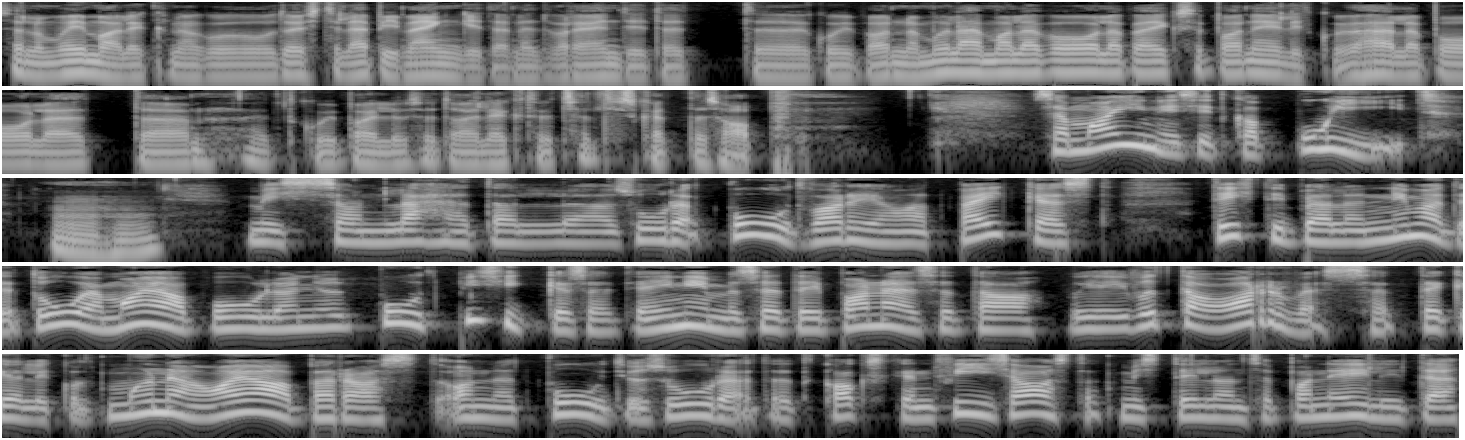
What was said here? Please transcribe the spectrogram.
seal on võimalik nagu tõesti läbi mängida need variandid, et äh, kui panna mõlemale poole päiksepaneelid kui ühele poole, et, äh, et kui palju seda elektrit sealt siis kätte saab. sa mainisid ka puid mm. -hmm mis on lähedal, suured puud varjavad päikest, tihtipeale on niimoodi, et uue maja puhul on ju puud pisikesed ja inimesed ei pane seda või ei võta arvesse, et tegelikult mõne aja pärast on need puud ju suured, et kakskümmend viis aastat, mis teil on see paneelide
